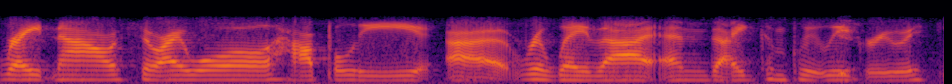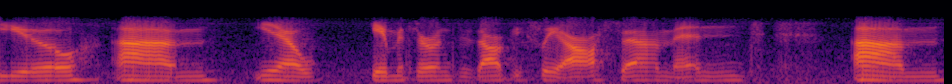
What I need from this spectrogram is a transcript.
right now, so I will happily uh, relay that. And I completely agree with you. Um, you know, Game of Thrones is obviously awesome, and um,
